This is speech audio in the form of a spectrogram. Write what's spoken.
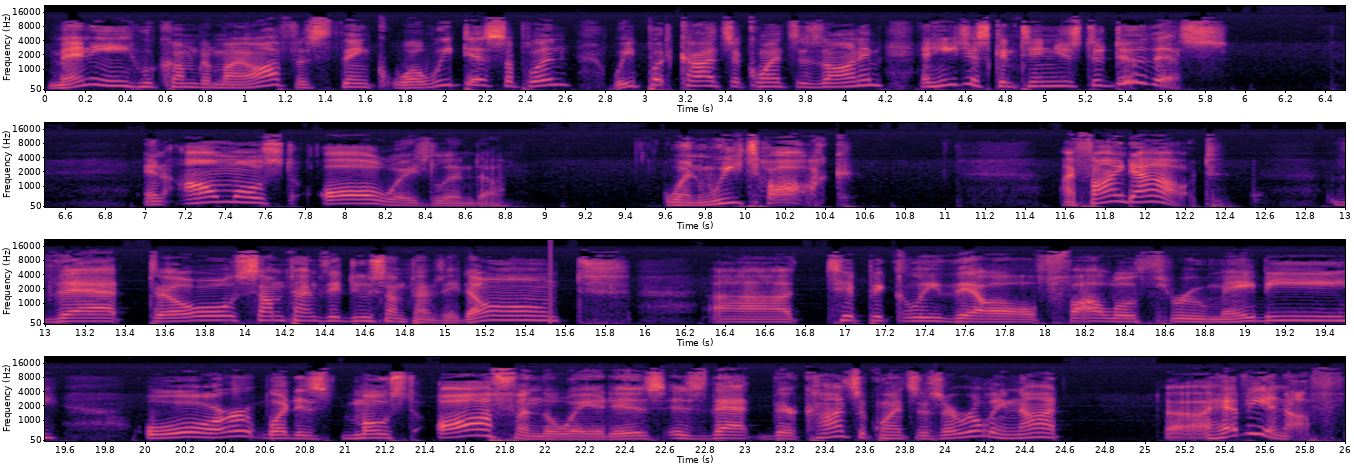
Many who come to my office think, well, we discipline, we put consequences on him, and he just continues to do this. And almost always, Linda, when we talk, I find out that, oh, sometimes they do, sometimes they don't. Uh, typically, they'll follow through, maybe. Or what is most often the way it is, is that their consequences are really not uh, heavy enough.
